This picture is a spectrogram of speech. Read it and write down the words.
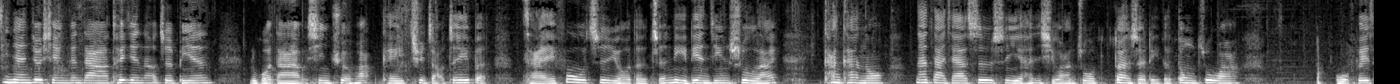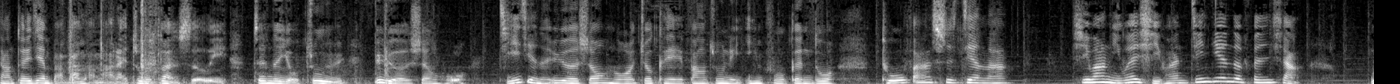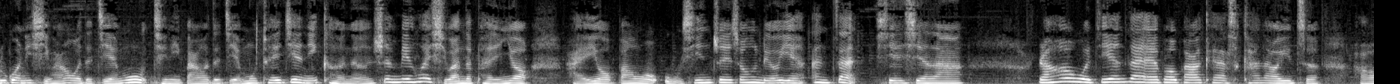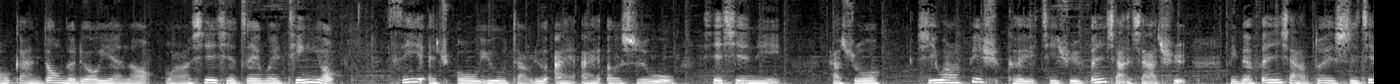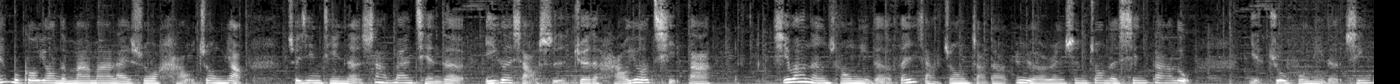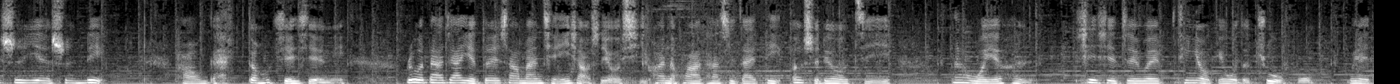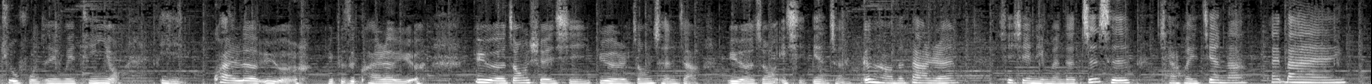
今天就先跟大家推荐到这边。如果大家有兴趣的话，可以去找这一本《财富自由的整理炼金术》来看看哦。那大家是不是也很喜欢做断舍离的动作啊？我非常推荐爸爸妈妈来做断舍离，真的有助于育儿生活。极简的育儿生活就可以帮助你应付更多突发事件啦。希望你会喜欢今天的分享。如果你喜欢我的节目，请你把我的节目推荐你可能身边会喜欢的朋友，还有帮我五星追踪、留言、按赞，谢谢啦。然后我今天在 Apple Podcast 看到一则好感动的留言哦，我要谢谢这位听友 C H O U W I I 二十五，谢谢你。他说希望 Fish 可以继续分享下去，你的分享对时间不够用的妈妈来说好重要。最近听了上班前的一个小时，觉得好有启发，希望能从你的分享中找到育儿人生中的新大陆。也祝福你的新事业顺利，好感动，谢谢你。如果大家也对上班前一小时有喜欢的话，它是在第二十六集。那我也很谢谢这位听友给我的祝福，我也祝福这一位听友以快乐育儿，也不是快乐育儿，育儿中学习，育儿中成长，育儿中一起变成更好的大人。谢谢你们的支持，下回见啦，拜拜。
